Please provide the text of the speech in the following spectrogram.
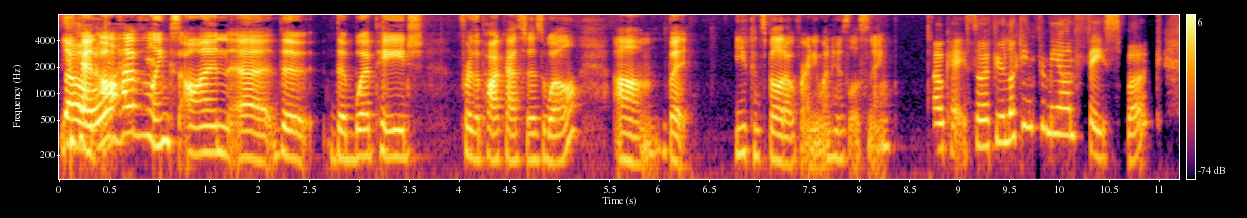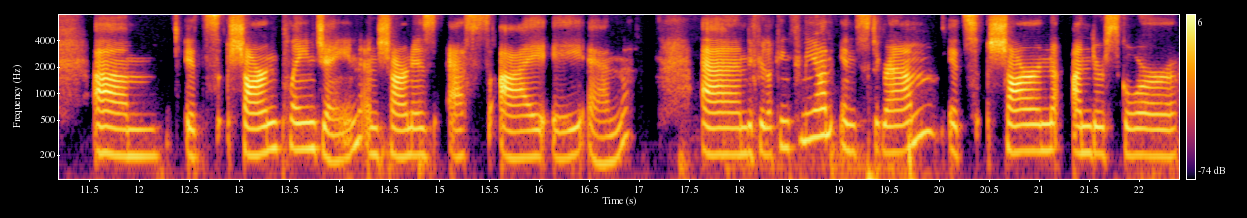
you can. I'll have links on uh, the the web page for the podcast as well. Um, but you can spell it out for anyone who's listening. Okay, so if you're looking for me on Facebook, um, it's Sian Plain Jane, and Sian is S I A N. And if you're looking for me on Instagram, it's Sian underscore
